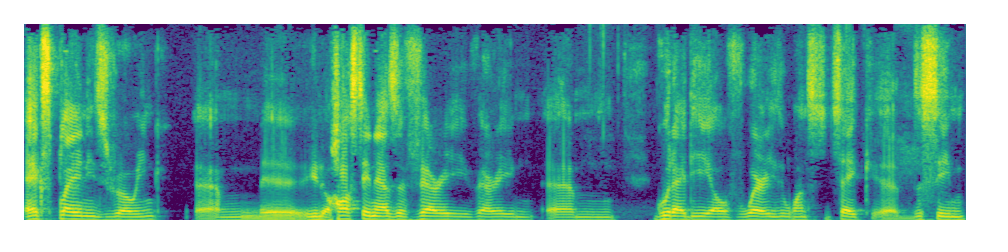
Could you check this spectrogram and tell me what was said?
X-Plane is growing. Um, uh, you know, Austin has a very very um, good idea of where he wants to take uh, the sim.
